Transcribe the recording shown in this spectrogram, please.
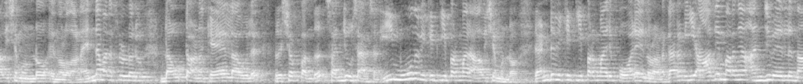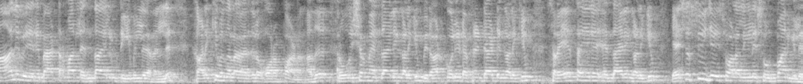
ആവശ്യമുണ്ടോ എന്നുള്ളതാണ്. എന്റെ മനസ്സിലുള്ള ഒരു ഡൗട്ടാണ് കെ എൽ രാഹുൽ ഋഷഭ് പന്ത് സഞ്ജു സാംസൺ. ഈ മൂന്ന് വിക്കറ്റ് കീപ്പർമാർ ആവശ്യമുണ്ടോ? രണ്ട് വിക്കറ്റ് കീപ്പർമാർ പോരെ എന്നുള്ളതാണ്. കാരണം ഈ ആദ്യം പറഞ്ഞ അഞ്ച് പേരിൽ നാല് പേര് ബാറ്റർമാരിൽ എന്തായാലും ടീമിൽ ലെവലിൽ കളിക്കുമെന്നുള്ള കാര്യത്തിൽ ഉറപ്പാണ്. അത് രോഹിത് ശർമ്മ എന്തായാലും കളിക്കും വിരാട് കോഹ്ലി ഡെഫിനറ്റ് ആയിട്ടും കളിക്കും ശ്രേയസ് അയ്യർ എന്തായാലും കളിക്കും യശസ്വി ജയ്സ്വാൾ അല്ലെങ്കിൽ ശുഭ്മാൻ ഗിൽ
